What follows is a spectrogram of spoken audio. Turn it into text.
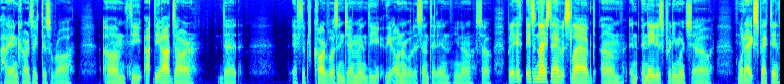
high-end cards like this raw. Um, the uh, the odds are that if the card was in gem the the owner would have sent it in, you know. So, but it, it's nice to have it slabbed. Um, and an eight is pretty much uh, what I expected,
